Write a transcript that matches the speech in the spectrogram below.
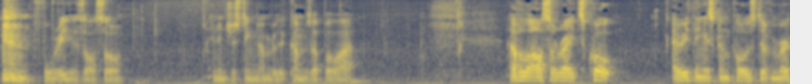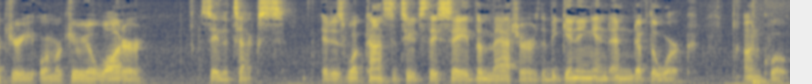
Forty is also an interesting number that comes up a lot. Evola also writes, quote, Everything is composed of mercury or mercurial water, say the texts. It is what constitutes, they say, the matter, the beginning and end of the work. Unquote.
